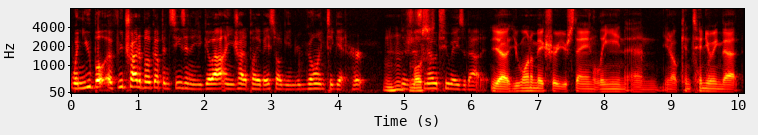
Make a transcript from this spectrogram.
when you bo- if you try to bulk up in season and you go out and you try to play a baseball game, you're going to get hurt. Mhm. There's just no two ways about it. Yeah, you want to make sure you're staying lean and you know continuing that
